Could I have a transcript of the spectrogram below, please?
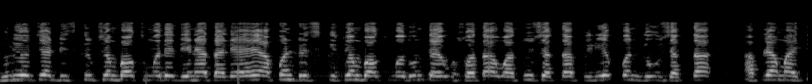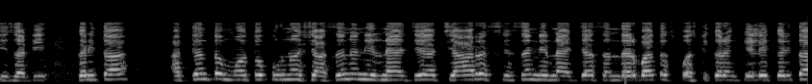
व्हिडिओच्या डिस्क्रिप्शन बॉक्समध्ये देण्यात आले आहे. आपण डिस्क्रिप्शन बॉक्स मधून त्या स्वतः वाचू शकता पीडीएफ पण घेऊ शकता आपल्या माहितीसाठी. करिता अत्यंत महत्त्वपूर्ण शासन निर्णयाच्या चार शासन निर्णयाच्या संदर्भात स्पष्टीकरण केले. करिता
